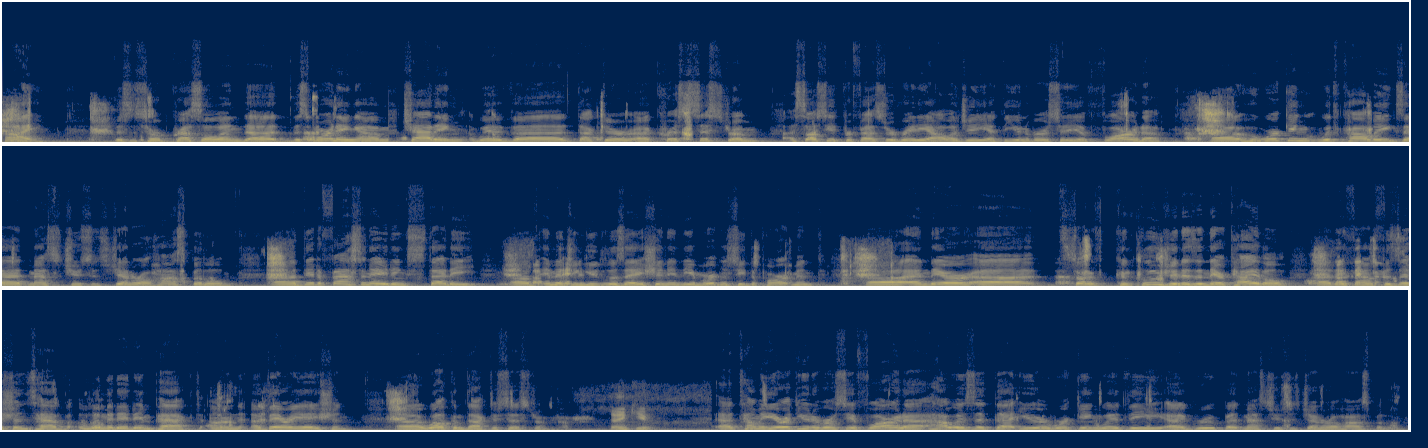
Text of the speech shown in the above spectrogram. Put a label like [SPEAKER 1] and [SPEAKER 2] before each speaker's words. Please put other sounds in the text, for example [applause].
[SPEAKER 1] Hi, this is Herb Kressel, and uh, this morning I'm chatting with uh, Dr. Uh, Chris Sistrom, Associate Professor of Radiology at the University of Florida, uh, who, working with colleagues at Massachusetts General Hospital, uh, did a fascinating study of imaging utilization in the emergency department. Uh, and their uh, sort of conclusion is in their title. Uh, they found physicians have limited impact on a variation. Uh, welcome, Dr. Sistrom.
[SPEAKER 2] Thank you.
[SPEAKER 1] Uh, tell me, you're at the University of Florida. How is it that you're working with the group at Massachusetts General Hospital?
